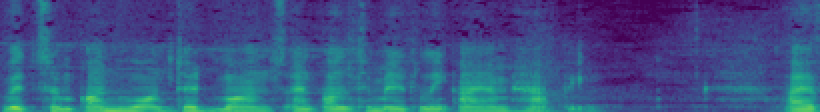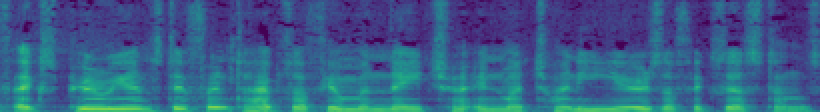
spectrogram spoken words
with some unwanted ones and ultimately I am happy. I have experienced different types of human nature in my 20 years of existence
